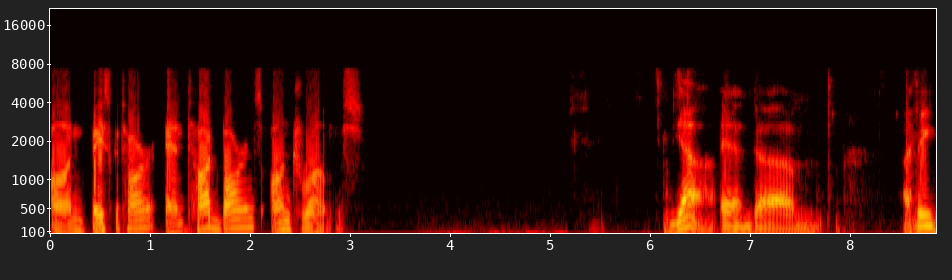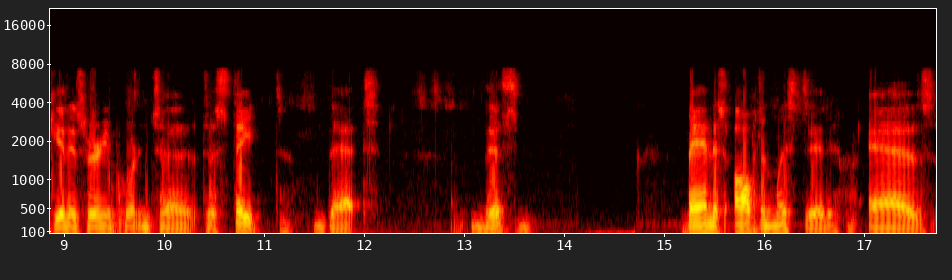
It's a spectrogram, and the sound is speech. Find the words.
on bass guitar, and Todd Barnes on drums. Yeah, and um, I think it is very important to, to state that this band is often listed as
